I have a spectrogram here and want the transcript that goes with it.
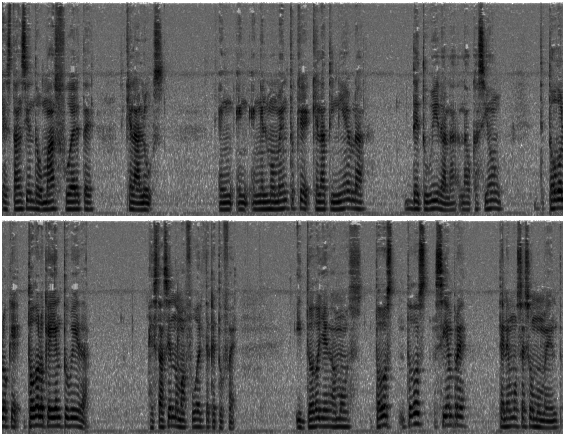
están siendo más fuertes que la luz. En, en, en el momento que, que, la tiniebla de tu vida, la, la ocasión, de todo lo que, todo lo que hay en tu vida está siendo más fuerte que tu fe. Y todos llegamos, todos, todos siempre tenemos esos momentos.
